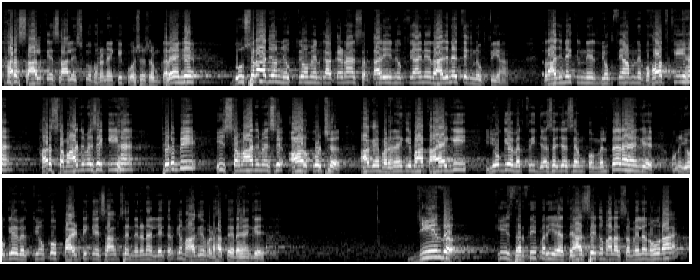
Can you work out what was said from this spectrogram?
हर साल के साल इसको भरने की कोशिश हम करेंगे। दूसरा जो नियुक्तियों में इनका कहना है, सरकारी नियुक्तियाँ, यानी राजनीतिक नियुक्तियाँ। राजनीतिक नियुक्तियाँ हमने बहुत की हैं, हर समाज में से की हैं, फिर भी इस समाज में से और कुछ आगे बढ़ने की बात आएगी। योग्य व्यक्ति जैसे जैसे हमको मिलते रहेंगे, उन योग्य व्यक्तियों को पार्टी के हिसाब से निर्णय लेकर के हम आगे बढ़ाते रहेंगे। जींद की इस धरती पर यह ऐतिहासिक हमारा सम्मेलन हो रहा है।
